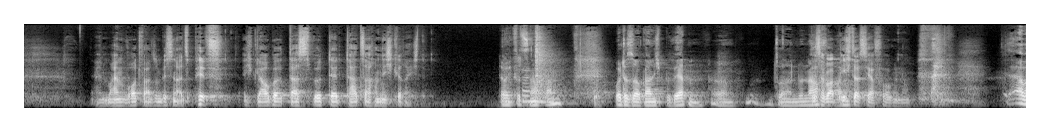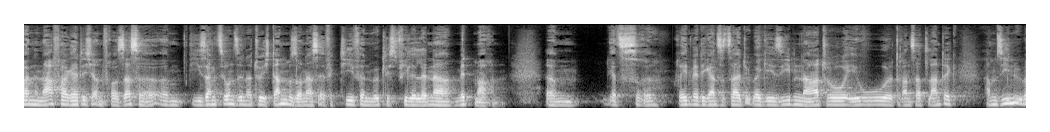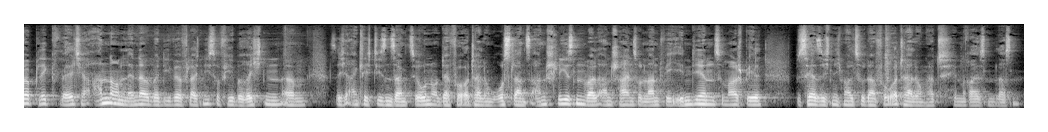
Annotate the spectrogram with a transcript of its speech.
in meinem Wortwahl so ein bisschen als Piff. Ich glaube, das wird der Tatsache nicht gerecht. Darf ich kurz nachfragen? Ich wollte das auch gar nicht bewerten, äh, sondern nur nachfragen. Deshalb habe ich das ja vorgenommen. Aber eine Nachfrage hätte ich an Frau Sasse. Ähm, die Sanktionen sind natürlich dann besonders effektiv, wenn möglichst viele Länder mitmachen. Jetzt reden wir die ganze Zeit über G7, NATO, EU, Transatlantik. Haben Sie einen Überblick, welche anderen Länder, über die wir vielleicht nicht so viel berichten, ähm, sich eigentlich diesen Sanktionen und der Verurteilung Russlands anschließen? Weil anscheinend so ein Land wie Indien zum Beispiel bisher sich nicht mal zu einer Verurteilung hat hinreißen lassen.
